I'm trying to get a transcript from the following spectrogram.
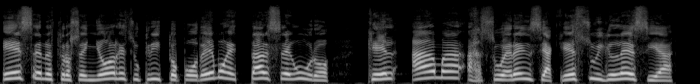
Ese es nuestro Señor Jesucristo. Podemos estar seguros que Él ama a su herencia, que es su iglesia,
